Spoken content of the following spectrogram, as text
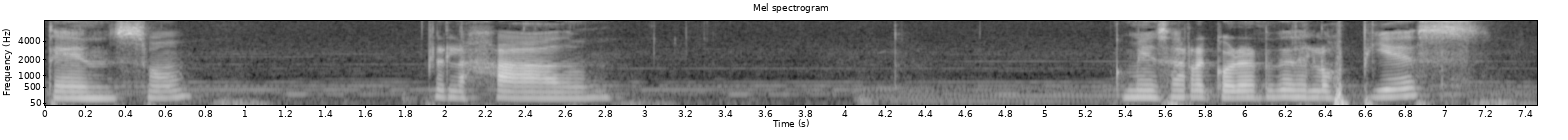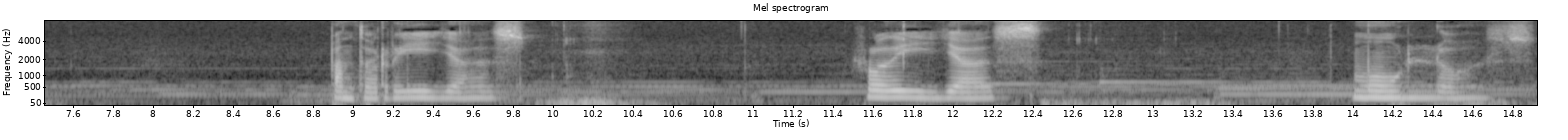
Tenso, relajado. Comienza a recorrer desde los pies, pantorrillas, rodillas, muslos.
